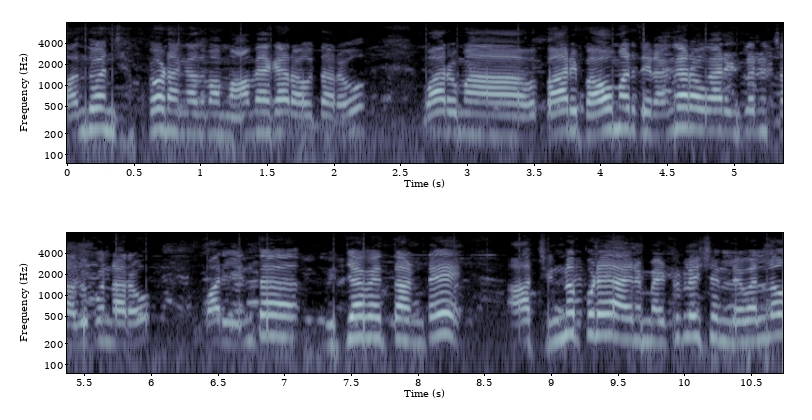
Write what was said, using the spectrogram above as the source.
బంధువు అని చెప్పుకోవడం కాదు మా మామయ్య గారు అవుతారు. వారు మా వారి బావమరిది రంగారావు గారి ఇంట్లోనే చదువుకున్నారు. వారు ఎంత విద్యావేత్త అంటే ఆ చిన్నప్పుడే ఆయన మెట్రికులేషన్ లెవెల్లో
